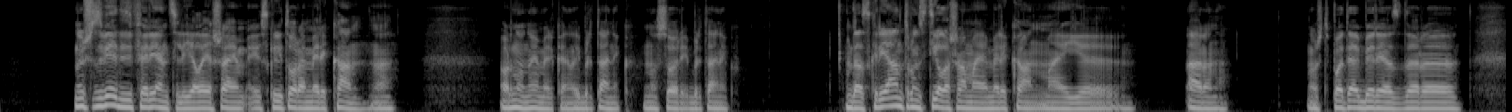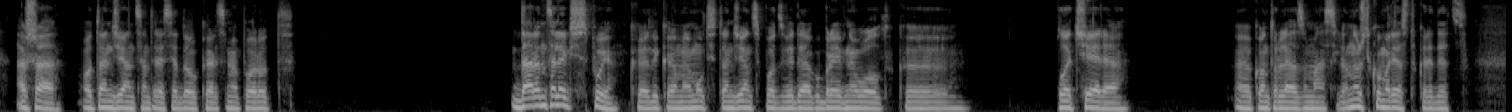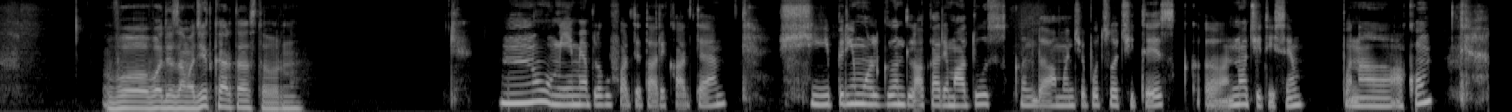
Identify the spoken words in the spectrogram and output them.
nu știu, se vede diferențele, el e așa, e scriitor american, da? Ori nu, nu e american, e britanic. Nu, sorry, e britanic. Dar scria într-un stil așa mai american, mai... E, I don't know. Nu știu, poate aberez, dar așa, o tangență între aceste două cărți mi-a părut dar înțeleg și spui, că adică mai multe tangențe poți vedea cu Brave New World, că plăcerea controlează masele. Nu știu cum restul credeți. Vă, vă dezamăgit cartea asta, ori nu? Nu, mie mi-a plăcut foarte tare cartea. și primul gând la care m-a dus când am început să o citesc, uh, nu o citisem până acum,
